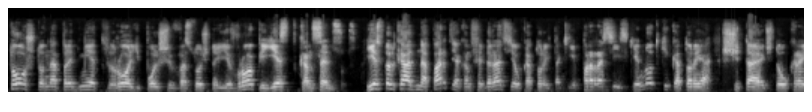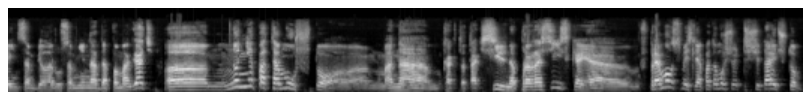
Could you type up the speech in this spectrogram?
то, что на предмет роли Польши в Восточной Европе есть консенсус. Есть только одна партия, конфедерация, у которой такие пророссийские нотки, которые считают, что украинцам, белорусам не надо помогать. Эм, но не потому, что эм, она как-то так сильно пророссийская в прямом смысле, а потому что считают, что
